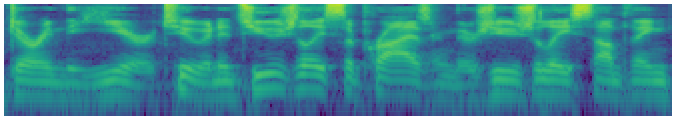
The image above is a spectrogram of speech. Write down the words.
during the year too. And it's usually surprising. There's usually something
